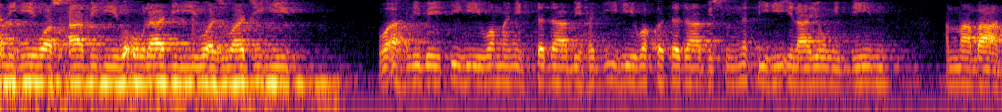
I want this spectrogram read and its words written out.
آله وأصحابه وأولاده وأزواجه وأهل بيته ومن اهتدى بهديه واقتدى بسنته إلى يوم الدين. أما بعد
